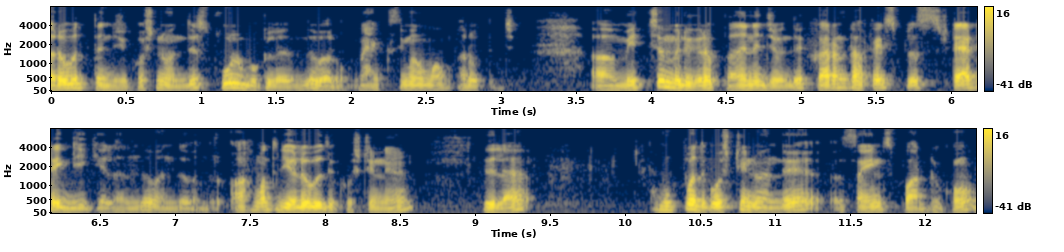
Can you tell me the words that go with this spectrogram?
அறுபத்தஞ்சு கொஸ்டின் வந்து ஸ்கூல் புக்கிலேருந்து வரும். மேக்ஸிமம் அறுபத்தஞ்சு. மிச்சம் இருக்கிற பதினஞ்சு வந்து கரண்ட் அஃபேர்ஸ் ப்ளஸ் ஸ்டாட்டிக் ஜிகேலேருந்து வந்து வந்துடும் மொத்தம் எழுபது கொஸ்டின் இதில் முப்பது கொஸ்டின் வந்து சயின்ஸ் பார்ட்டுக்கும்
